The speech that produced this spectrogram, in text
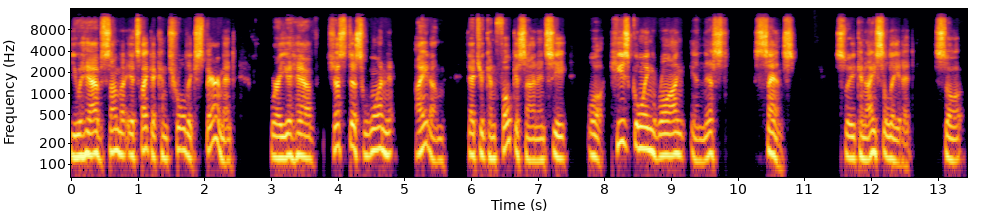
You have some, it's like a controlled experiment where you have just this one item that you can focus on and see, well, he's going wrong in this sense. So you can isolate it. So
